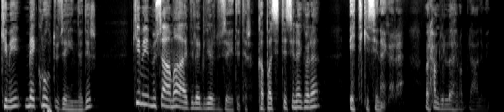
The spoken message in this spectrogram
Kimi mekruh düzeyindedir. Kimi müsamaha edilebilir düzeydedir. Kapasitesine göre, etkisine göre. Velhamdülillahi Rabbil Alemin.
